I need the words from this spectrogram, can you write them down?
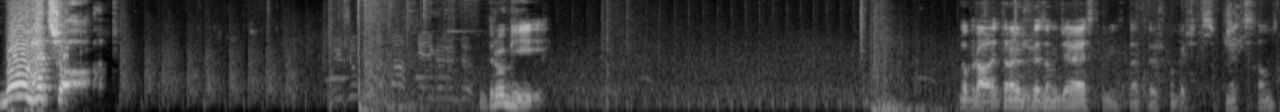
Boom headshot! Drugi. Dobra, ale teraz już wiedzą gdzie ja jestem i to już mogę się cofnąć stąd.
